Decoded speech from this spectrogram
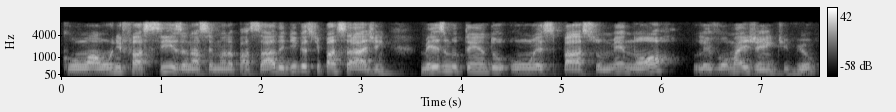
com a Unifacisa na semana passada, e diga-se de passagem, mesmo tendo um espaço menor, levou mais gente, viu?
